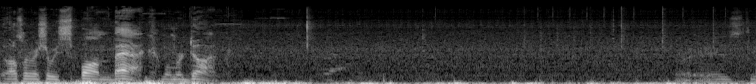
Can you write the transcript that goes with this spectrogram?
We also make sure we spawn back when we're done. Where is the...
